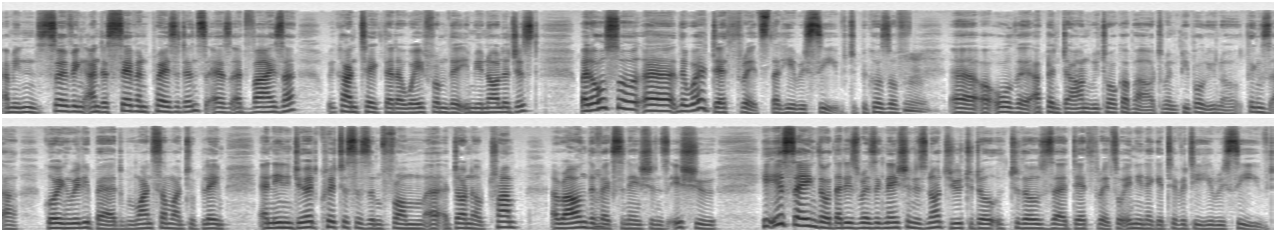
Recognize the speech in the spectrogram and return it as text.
I mean, serving under seven presidents as advisor, we can't take that away from the immunologist. But also, uh, there were death threats that he received because of mm. uh, all the up and down we talk about when people, you know, things are going really bad. We want someone to blame. And he endured criticism from uh, Donald Trump around the mm. vaccinations issue. He is saying, though, that his resignation is not due to, do- to those uh, death threats or any negativity he received.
